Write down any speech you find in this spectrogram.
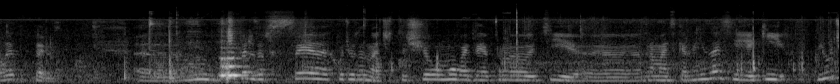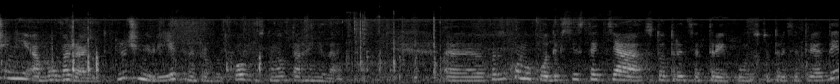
але повторюсь. Е, Ну, перш за все хочу зазначити, що мова йде про ті е, громадські організації, які включені або бажають включені в реєстр неприбуткових установ та організацій. Е, В Податковому кодексі стаття 133 пункт 133.1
